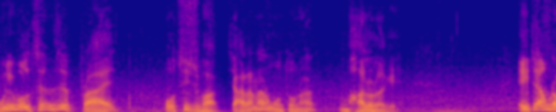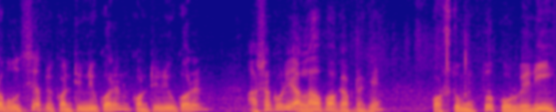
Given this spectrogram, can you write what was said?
উনি বলছেন যে প্রায় পঁচিশ ভাগ, চার আনার মতো ওনার ভালো লাগে। এইটা আমরা বলছি, আপনি কন্টিনিউ করেন কন্টিনিউ করেন। আশা করি আল্লাহ পাক আপনাকে কষ্টমুক্ত করবেনই।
